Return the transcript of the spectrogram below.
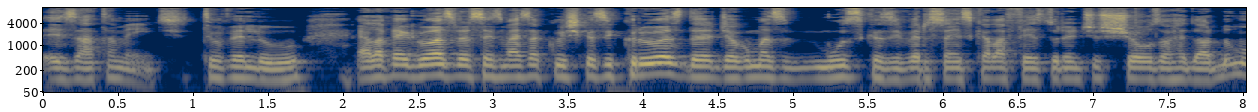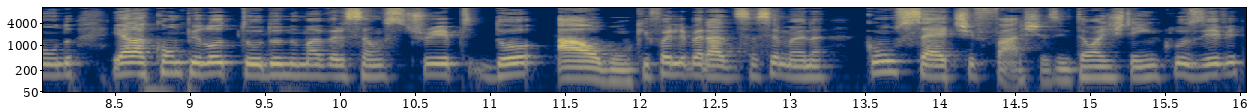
Exatamente. Tuvelu. Ela pegou as versões mais acústicas e cruas de, de algumas músicas e versões que ela fez durante os shows ao redor do mundo e ela compilou tudo numa versão stripped do álbum, que foi liberado essa semana com sete faixas. Então a gente tem inclusive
